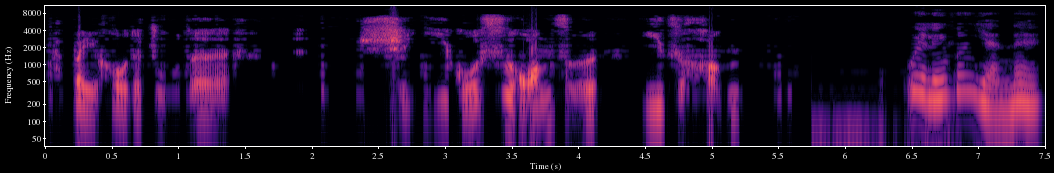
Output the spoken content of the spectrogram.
他背后的主子……”是一国四皇子一子恒。魏凌风眼内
